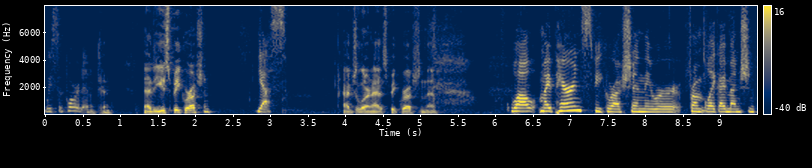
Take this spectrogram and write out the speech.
we support it. Okay. Now, do you speak Russian? Yes. How'd you learn how to speak Russian then? Well, my parents speak Russian. They were from, like I mentioned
